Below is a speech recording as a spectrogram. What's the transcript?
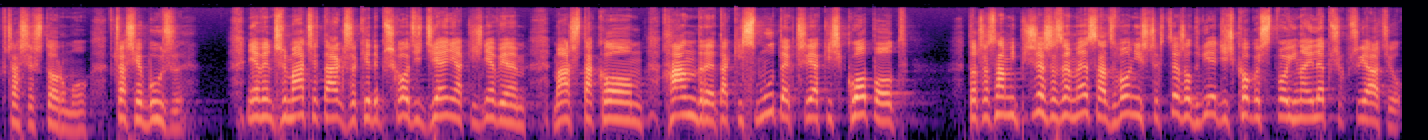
w czasie sztormu, w czasie burzy. Nie wiem, czy macie tak, że kiedy przychodzi dzień jakiś, nie wiem, masz taką handrę, taki smutek, czy jakiś kłopot, to czasami piszesz SMS-a, dzwonisz, czy chcesz odwiedzić kogoś z twoich najlepszych przyjaciół.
